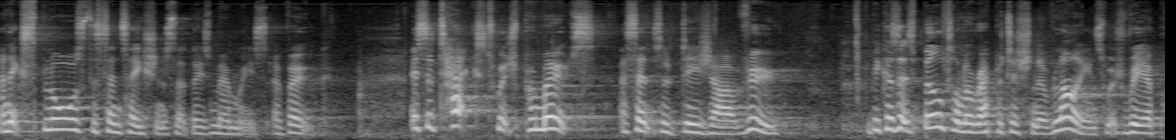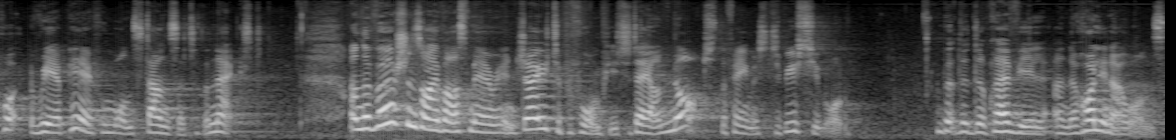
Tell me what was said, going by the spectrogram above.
and explores the sensations that those memories evoke. It's a text which promotes a sense of déjà vu because it's built on a repetition of lines which reappear from one stanza to the next. And the versions I've asked Mary and Joe to perform for you today are not the famous Debussy one, but the de Breville and the Rollinat ones,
